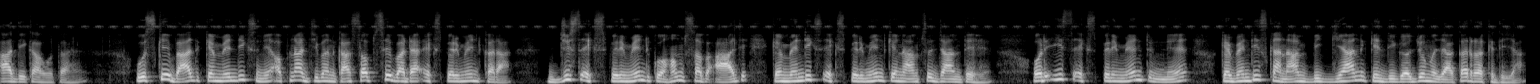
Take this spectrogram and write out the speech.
आदि का होता है। उसके बाद कैम्बेंडिक्स ने अपना जीवन का सबसे बड़ा एक्सपेरिमेंट करा, जिस एक्सपेरिमेंट को हम सब आज कैमेंडिक्स एक्सपेरिमेंट के नाम से जानते हैं। और इस एक्सपेरिमेंट ने कैम्बेंडिक्स का नाम विज्ञान के दिग्गजों में जाकर रख दिया।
